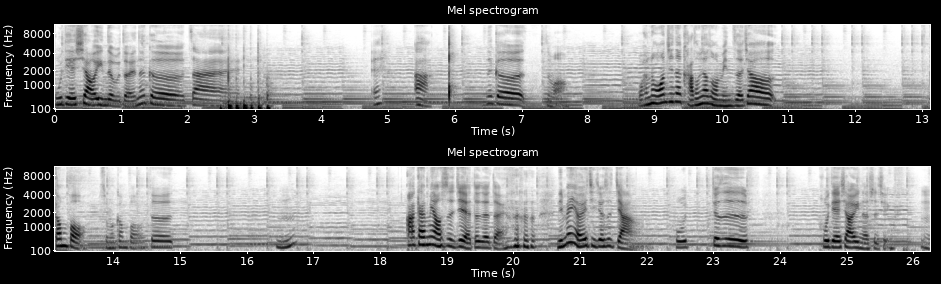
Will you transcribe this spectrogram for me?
蝴蝶效应，对不对？那个在……个什么？完了，忘记那卡通叫什么名字了，叫 Gumball 什么 Gumball 的？嗯？阿甘妙世界，对对对，里面有一集就是讲蝴，就是蝴蝶效应的事情。嗯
